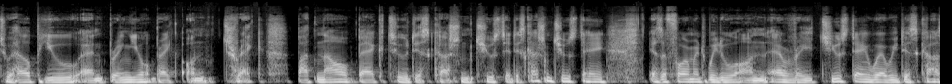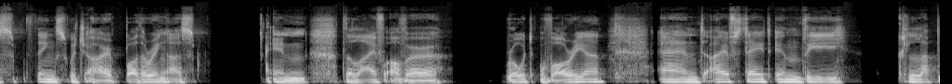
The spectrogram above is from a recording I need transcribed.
to help you and bring you back on track. But now back to Discussion Tuesday. Discussion Tuesday is a format we do on every Tuesday where we discuss things which are bothering us in the life of a road warrior. And I have stayed in the club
